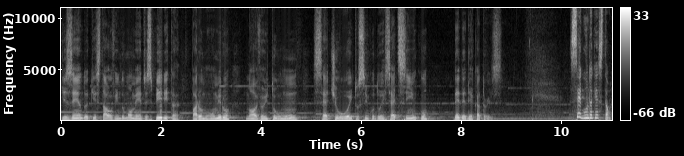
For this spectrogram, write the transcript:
dizendo que está ouvindo o Momento Espírita, para o número 981 785275 DDD 14. Segunda questão.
